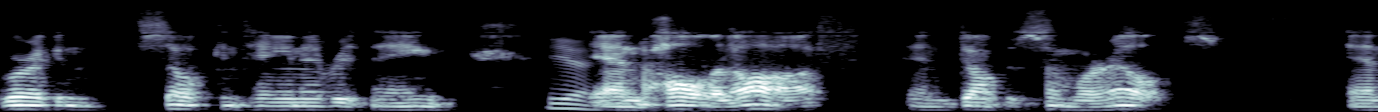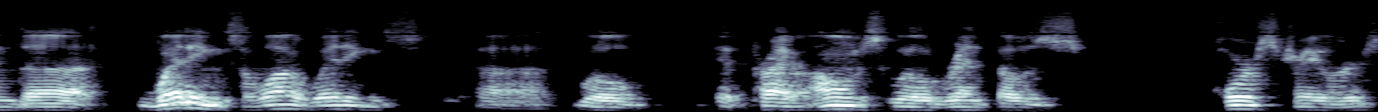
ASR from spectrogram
where I can self-contain everything yeah. and haul it off and dump it somewhere else. And uh, weddings, a lot of weddings uh, will, at private homes, will rent those horse trailers,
